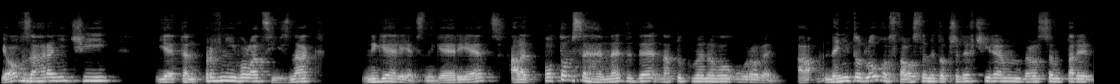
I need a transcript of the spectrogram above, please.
Jo, v zahraničí je ten první volací znak Nigériec, Nigériec, ale potom se hned jde na tu kmenovou úroveň. A není to dlouho, stalo se mi to předevčírem, byl jsem tady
